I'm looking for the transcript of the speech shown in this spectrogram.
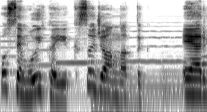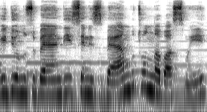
Jose Moica'yı kısaca anlattık. Eğer videomuzu beğendiyseniz beğen butonuna basmayı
